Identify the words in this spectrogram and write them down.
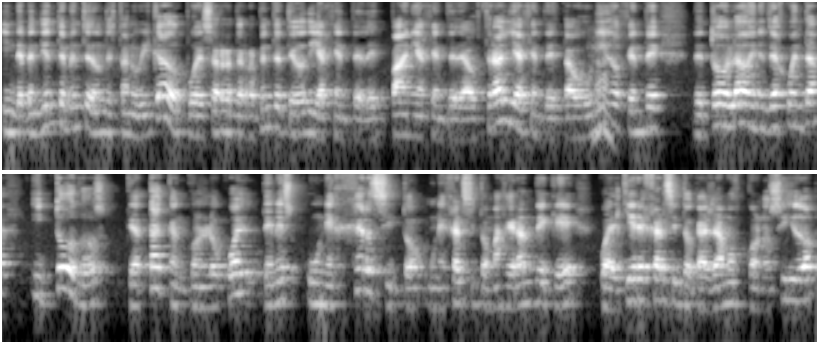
independientemente de dónde están ubicados. Puede ser de repente te odia gente de España, gente de Australia, gente de Estados Unidos, gente de todos lados y no te das cuenta. Y todos te atacan, con lo cual tenés un ejército, un ejército más grande que cualquier ejército que hayamos conocido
